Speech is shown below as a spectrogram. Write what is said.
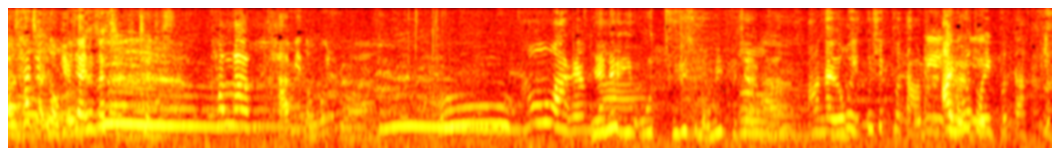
그러니까 사진 너무 잘 하나씩 비춰줬어. 칼라 감이 너무 좋아. 얘네 이 옷 둘이서 너무 이쁘지 않아? 아, 나 요거 입고 싶다. 우리 아, 요거 더 이쁘다. BTS의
